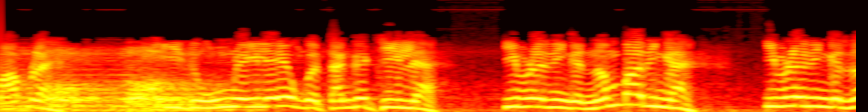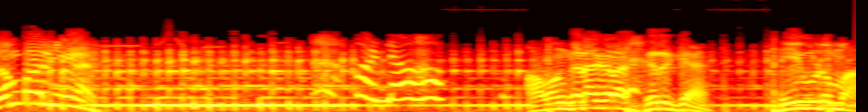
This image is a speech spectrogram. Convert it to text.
மாப்பிள இது உண்மையிலேயே உங்க தங்கச்சி இல்ல. இவளை நீங்க நம்பாதீங்க. இவளை நீங்க நம்பாதீங்க. அண்ணா. அவன் கிடக்குறா இருக்க நீ விடுமா.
